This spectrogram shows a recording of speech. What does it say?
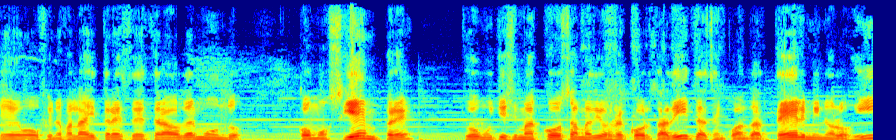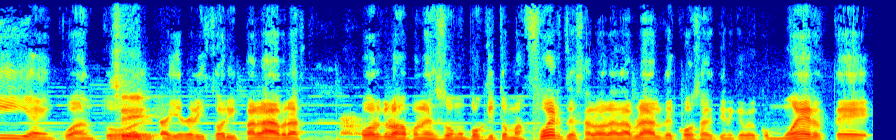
eh, o Final Fantasy 3 de este lado del mundo, como siempre, tuvo muchísimas cosas medio recortaditas en cuanto a terminología, en cuanto Sí. a detalles de la historia y palabras, porque los japoneses son un poquito más fuertes a la hora de hablar de cosas que tienen que ver con muerte,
